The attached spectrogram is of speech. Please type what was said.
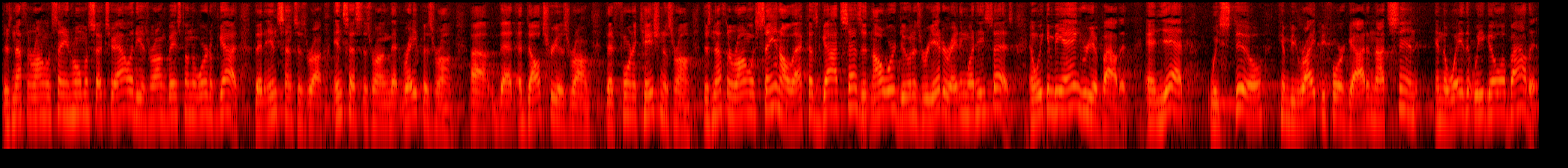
There's nothing wrong with saying homosexuality is wrong based on the Word of God. That incense is wrong, incest is wrong, that rape is wrong, uh, that adultery is wrong, that fornication is wrong. There's nothing wrong with saying all that because God says it, and all we're doing is reiterating what He says. And we can be angry about it. And yet, we still can be right before God and not sin in the way that we go about it.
